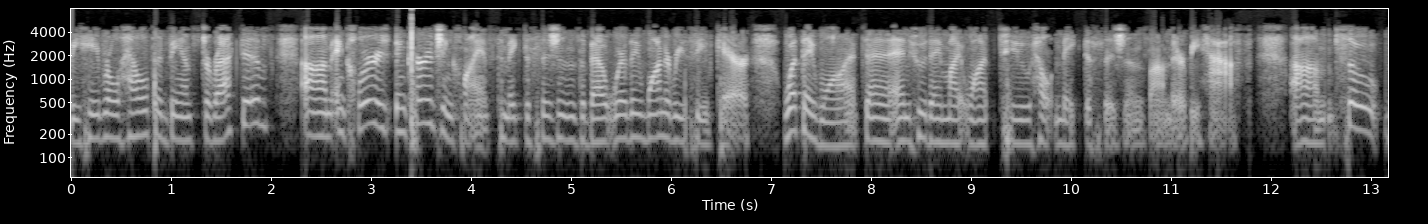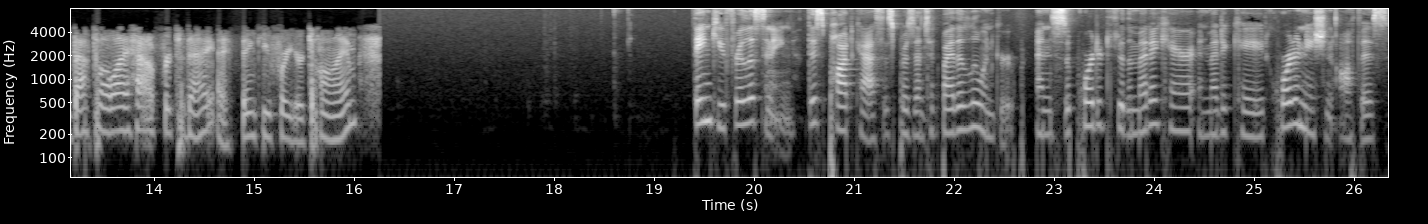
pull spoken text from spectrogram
behavioral health advanced directives, um, encourage, encouraging clients to make decisions about where they want to receive care, what they want, and, and who they might want to help make decisions on their behalf. Um, so that's all I have for today. I thank you for your time. Thank you for listening. This podcast is presented by the Lewin Group and is supported through the Medicare and Medicaid Coordination Office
